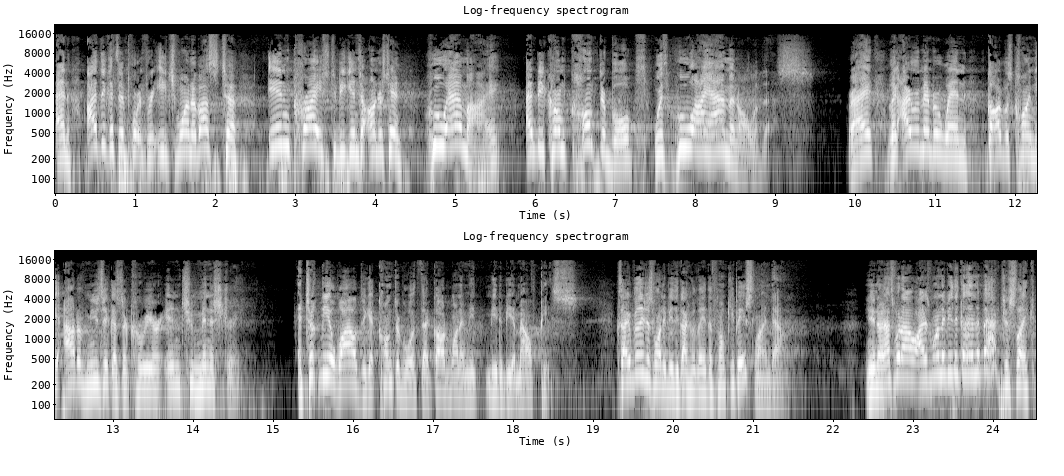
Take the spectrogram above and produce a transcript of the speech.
And I think it's important for each one of us to, in Christ, to begin to understand who am I and become comfortable with who I am in all of this. Right? Like I remember when God was calling me out of music as a career into ministry. It took me a while to get comfortable with that God wanted me, me to be a mouthpiece. Because I really just want to be the guy who laid the funky bass line down. You know, that's what I, I just want to be the guy in the back, just like,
